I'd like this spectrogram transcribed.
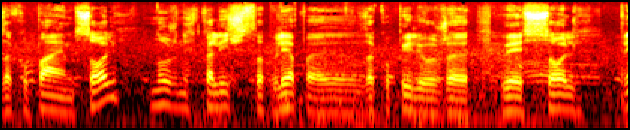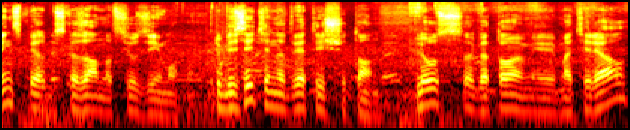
закупаем соль нужных количеств. В Лепо закупили уже весь соль в принципе, я бы сказал, на всю зиму. Приблизительно 2000 тонн. Плюс готовим и материал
